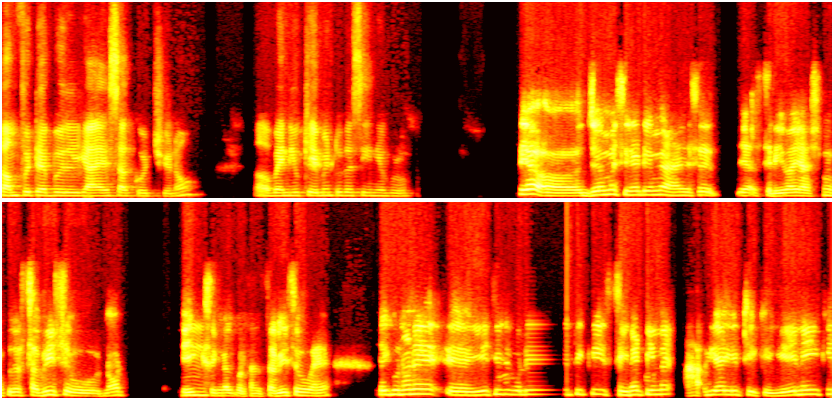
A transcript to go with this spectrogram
comfortable या ऐसा कुछ you know when you came into the senior group या जब मैं सीनियर टीम में आया जैसे श्री भाई सभी से वो नॉट एक सिंगल पर्सन सभी से वो है। लेकिन उन्होंने ये चीज़ बोली थी कि सीनियर टीम में आ गया ये ठीक है। ये नहीं कि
